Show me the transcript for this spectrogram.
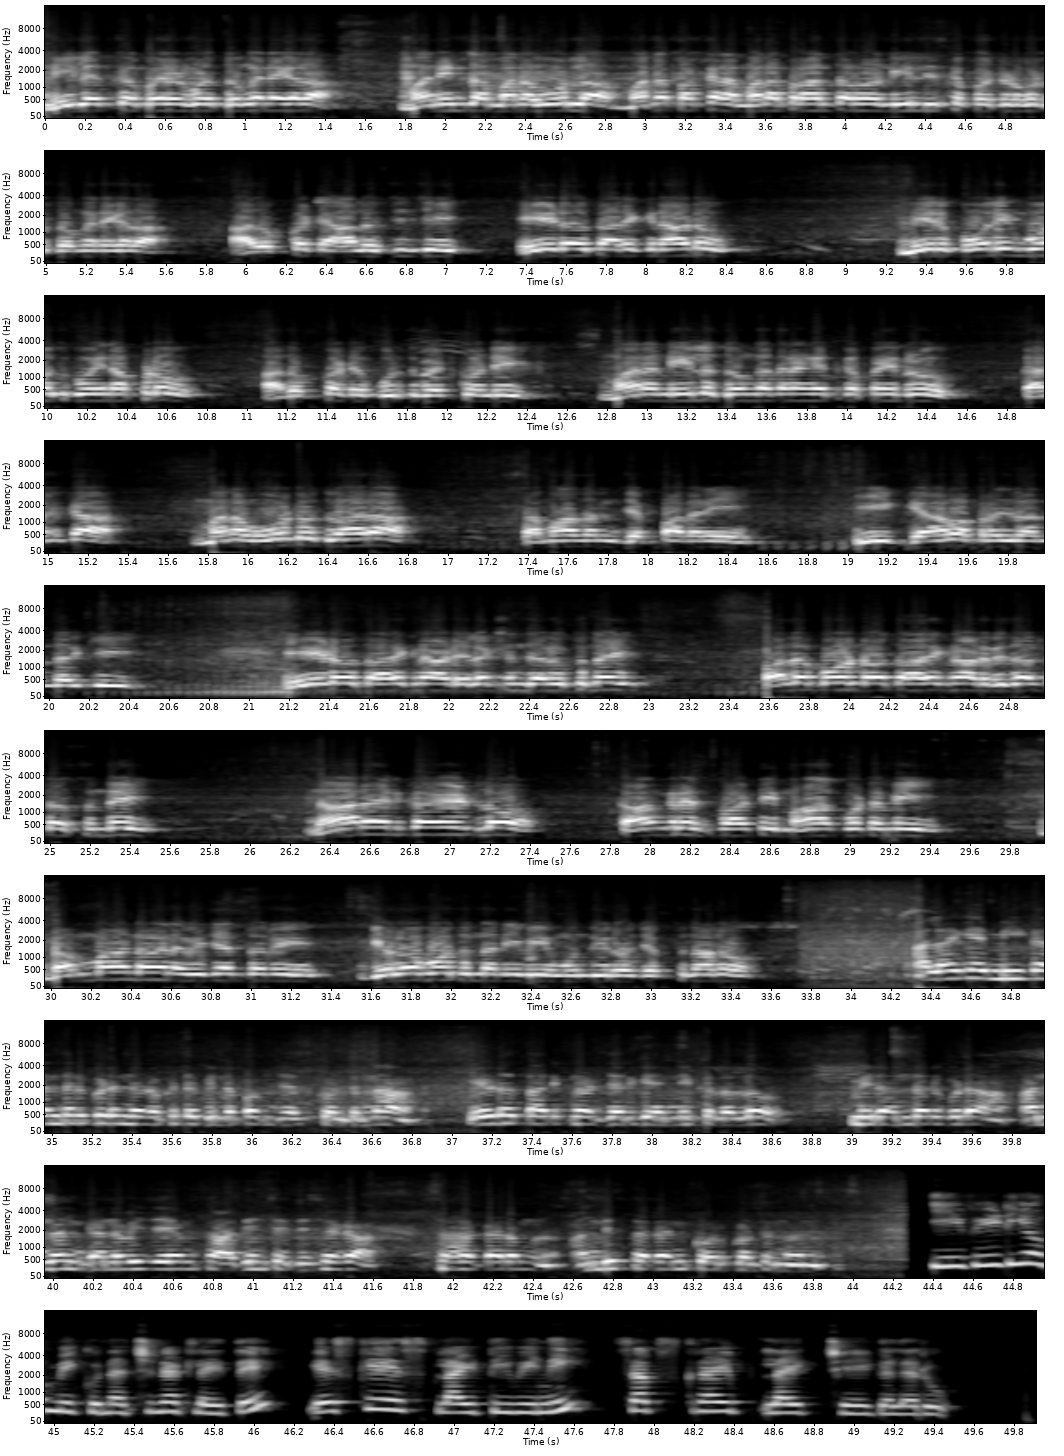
నీళ్ళు ఎత్తుకపోయినా కూడా దొంగనే కదా? మన ఇంట్లో మన ఊర్లో మన పక్కన మన ప్రాంతంలో నీళ్ళు తీసుకుపోయేటోడు కూడా దొంగనే కదా? అది ఒక్కటి ఆలోచించి ఏడవ తారీఖు నాడు మీరు పోలింగ్ బూత్ పోయినప్పుడు అదొక్కటి గుర్తుపెట్టుకోండి. మన నీళ్ళు దొంగతనం ఎత్తుకపోయినరు. కనుక మన ఓటు ద్వారా సమాధానం చెప్పాలని ఈ గ్రామ ప్రజలందరికీ ఏడవ తారీఖు నాడు ఎలక్షన్ జరుగుతున్నాయి. పదకొండవ తారీఖు నాడు రిజల్ట్ వస్తుంది. నారాయణ ఖేడ్ కాంగ్రెస్ పార్టీ మహాకూటమి బ్రహ్మాండమైన విజయంతో గెలవబోతుందని మీ ముందు ఈరోజు చెప్తున్నాను. అలాగే మీకందరు కూడా నేను ఒకటే విన్నపం చేసుకుంటున్నా. ఏడో తారీఖు నాడు జరిగే ఎన్నికలలో మీరందరూ కూడా అన్నన్ ఘన విజయం సాధించే దిశగా సహకారం అందిస్తారని కోరుకుంటున్నాను. ఈ వీడియో మీకు నచ్చినట్లయితే ఎస్కేఎస్ ప్లై టీవీని సబ్స్క్రైబ్ లైక్ చేయగలరు.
